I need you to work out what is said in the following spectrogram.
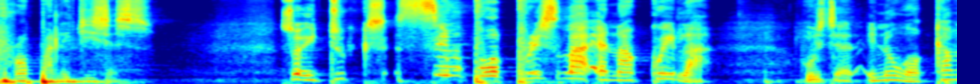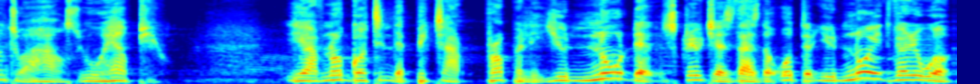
properly Jesus. So he took simple Priscilla and Aquila, who said, You know what, come to our house, we will help you you have not gotten the picture properly. You know the scriptures, that's the author, you know it very well,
